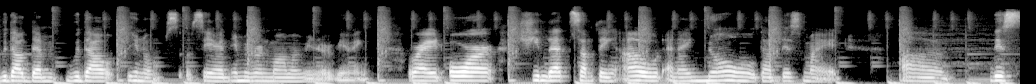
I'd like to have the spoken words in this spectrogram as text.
without them without you know say an immigrant mom i'm interviewing right? Or she let something out and i know that this might um, this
